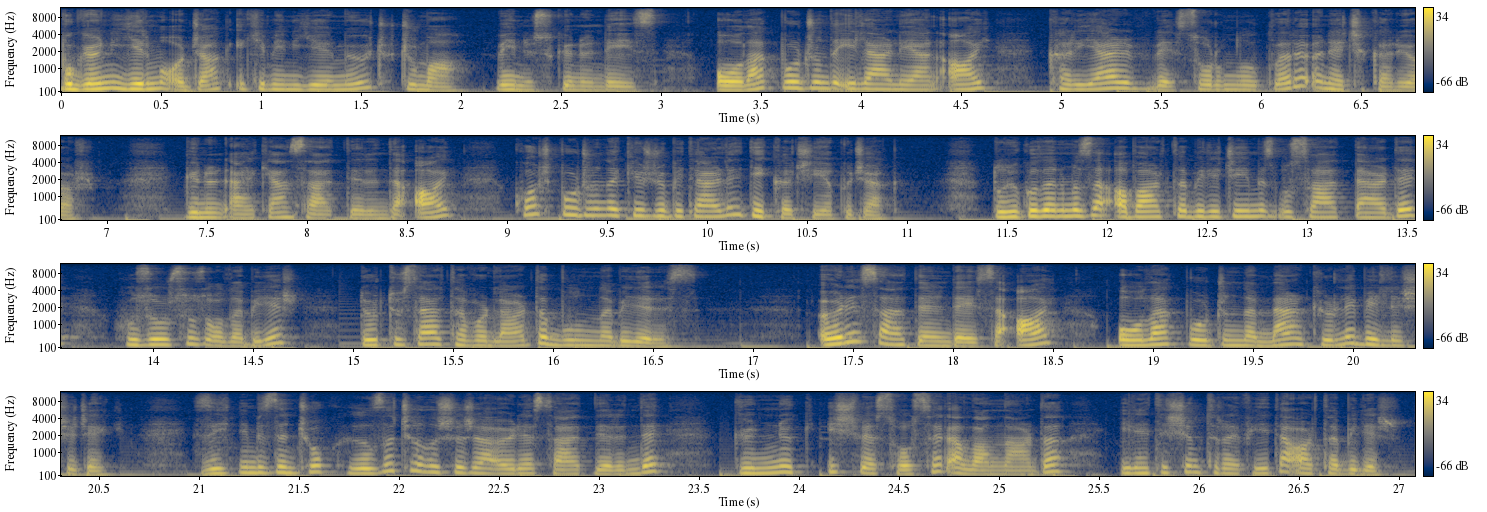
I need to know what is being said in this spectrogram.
Bugün 20 Ocak 2023 Cuma Venüs günündeyiz. Oğlak burcunda ilerleyen ay kariyer ve sorumlulukları öne çıkarıyor. Günün erken saatlerinde ay Koç burcundaki Jüpiter'le dik açı yapacak. Duygularımızı abartabileceğimiz bu saatlerde huzursuz olabilir, dürtüsel tavırlarda bulunabiliriz. Öğle saatlerinde ise ay Oğlak burcunda Merkürle birleşecek. Zihnimizin çok hızlı çalışacağı öğle saatlerinde günlük iş ve sosyal alanlarda iletişim trafiği de artabilir.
